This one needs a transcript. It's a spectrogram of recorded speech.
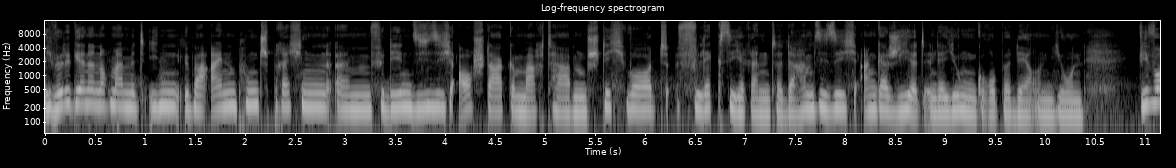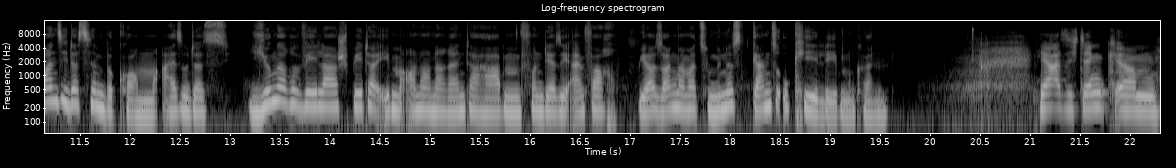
Ich würde gerne noch mal mit Ihnen über einen Punkt sprechen, ähm, für den Sie sich auch stark gemacht haben. Stichwort Flexirente. Da haben Sie sich engagiert in der jungen Gruppe der Union. Wie wollen Sie das hinbekommen? Also, dass jüngere Wähler später eben auch noch eine Rente haben, von der sie einfach, ja, sagen wir mal, zumindest ganz okay leben können. Ja, also ich denke, ähm,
